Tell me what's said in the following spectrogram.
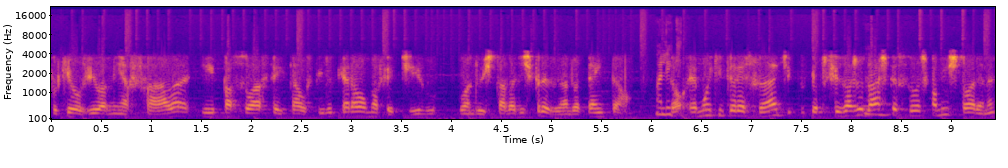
porque ouviu a minha fala e passou a aceitar o filho que era homoafetivo, quando estava desprezando até então. Olha então, que... é muito interessante, porque eu preciso ajudar as pessoas com a minha história, né?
